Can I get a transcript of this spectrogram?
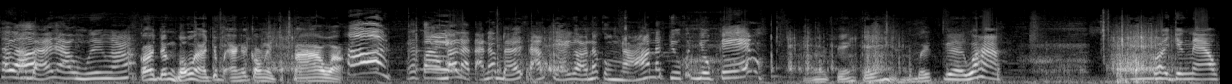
Sao vậy? Bể đâu nguyên nó có trứng phủ à chúng ăn cái con này tao à. Cái con đó là tại nó bể sẵn vậy rồi nó còn nhỏ nó chưa có vô kén. Ừ, kén kén gì không biết. Ghê quá ha. Rồi chừng nào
